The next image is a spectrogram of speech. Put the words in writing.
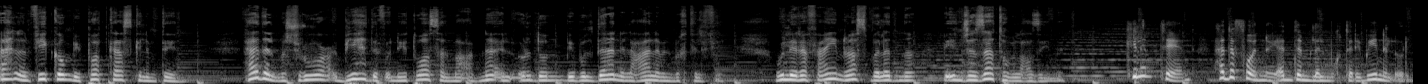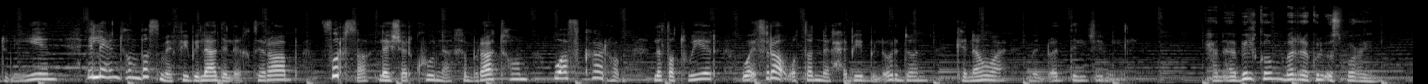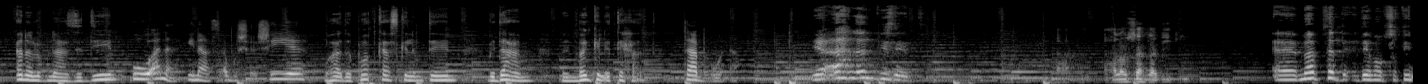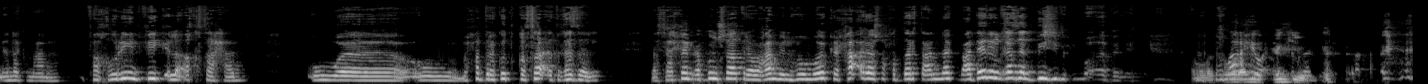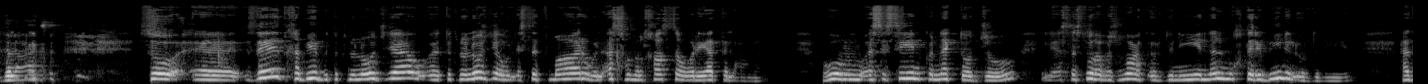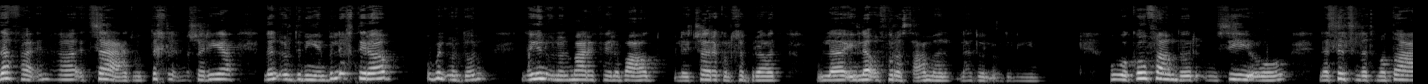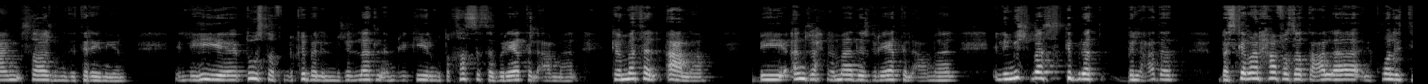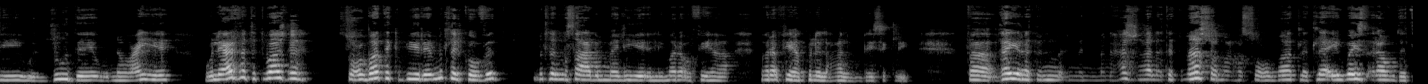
أهلا فيكم ببودكاست كلمتين. هذا المشروع بيهدف أنه يتواصل مع أبناء الأردن ببلدان العالم المختلفة واللي رافعين رأس بلدنا بإنجازاتهم العظيمة. كلمتين هدفه أنه يقدم للمغتربين الأردنيين اللي عندهم بصمة في بلاد الاغتراب فرصة ليشاركونا خبراتهم وأفكارهم لتطوير وإثراء وطننا الحبيب الأردن كنوع من رد الجميل. حنقابلكم مرة كل أسبوعين. أنا لبنى عز الدين وأنا إيناس أبو شاشية. وهذا بودكاست كلمتين بدعم من بنك الاتحاد. تابعونا. يا أهلا بزيد. أهلا وسهلا فيكي. آه ما بصدق قد مبسوطين إنك معنا. فخورين فيك إلى أقصى حد. و... ومحضره كنت قصائد غزل. بس عشان أكون شاطرة وعامل الهوم ورك رح أقرأ شو حضرت عنك. بعدين الغزل بيجي بالمقابلة. ما رح يوقف بالعكس. so uh, زيد خبير بالتكنولوجيا والتكنولوجيا والاستثمار والأسهم الخاصة وريادة الاعمال وهو من مؤسسين Connect Jo اللي أسسوها مجموعة أردنيين للمغتربين الأردنيين. هدفها إنها تساعد وتخلق مشاريع للأردنيين بالاغتراب وبالأردن لينقلوا المعرفة لبعض وليتشاركوا الخبرات وليلاقوا فرص عمل لهدول الأردنيين. هو co-founder و CEO لسلسلة مطاعم صاج Mediterranean اللي هي توصف من قبل المجلات الأمريكية المتخصصة بريادة الأعمال كمثل أعلى بأنجح نماذج ريادة الأعمال اللي مش بس كبرت بالعدد بس كمان حافظت على ال quality والجودة والنوعية واللي عرفت تواجه صعوبات كبيرة مثل الكوفيد مثل المصاعب المالية اللي مرقوا فيها مرق فيها كل العالم basically فغيرت من منهجها لتتماشى مع هالصعوبات لتلاقي ways around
